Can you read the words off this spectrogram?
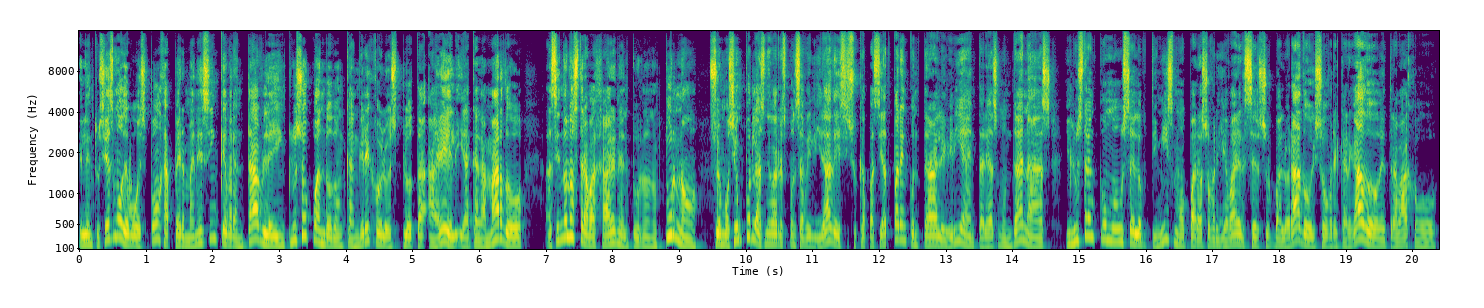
el entusiasmo de Bob Esponja permanece inquebrantable incluso cuando Don Cangrejo lo explota a él y a Calamardo haciéndolos trabajar en el turno nocturno. Su emoción por las nuevas responsabilidades y su capacidad para encontrar alegría en tareas mundanas ilustran cómo usa el optimismo para sobrellevar el ser subvalorado y sobrecargado de trabajo.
